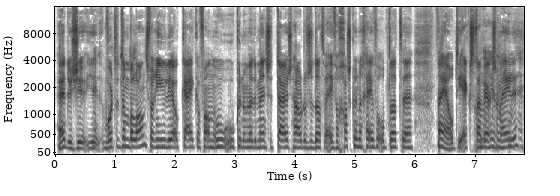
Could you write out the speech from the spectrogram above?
He, dus je, je, ja. wordt het een balans waarin jullie ook kijken van hoe, hoe, kunnen we de mensen thuis houden zodat we even gas kunnen geven op, dat, uh, nou ja, op die extra werkzaamheden?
